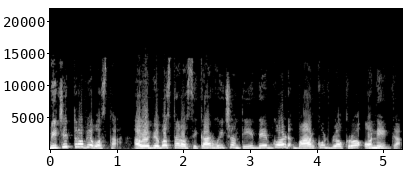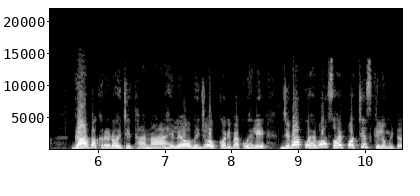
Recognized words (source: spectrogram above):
ବିଚିତ୍ର ବ୍ୟବସ୍ଥା ଆଉ ଏ ବ୍ୟବସ୍ଥାର ଶିକାର ହୋଇଛନ୍ତି ଦେବଗଡ଼ ବାରକୋଟ ବ୍ଲକର ଅନେକ ଗାଁ ଗାଁ ପାଖରେ ରହିଛି ଥାନା ହେଲେ ଅଭିଯୋଗ କରିବାକୁ ହେଲେ ଯିବାକୁ ହେବ ଶହେ ପଚିଶ କିଲୋମିଟର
